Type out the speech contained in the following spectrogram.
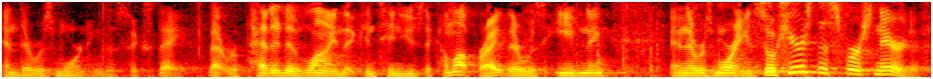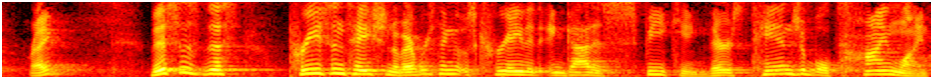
and there was morning the sixth day. That repetitive line that continues to come up, right? There was evening, and there was morning. And so here's this first narrative, right? This is this presentation of everything that was created and God is speaking. There's tangible timeline.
